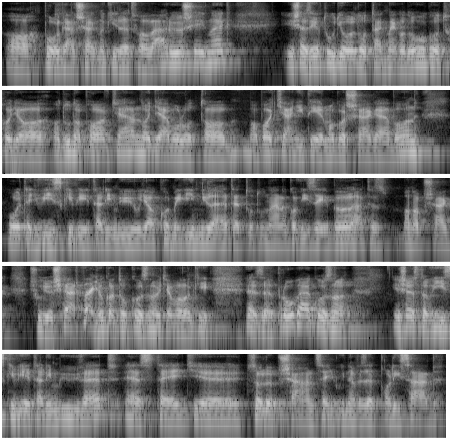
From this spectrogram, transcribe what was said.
a polgárságnak, illetve a várőrségnek, és ezért úgy oldották meg a dolgot, hogy a, a Duna partján, nagyjából ott a, a Batyányi tér magasságában volt egy vízkivételi mű, ugye akkor még inni lehetett a Dunának a vizéből, hát ez manapság súlyos járványokat okozna, hogyha valaki ezzel próbálkozna, és ezt a vízkivételi művet, ezt egy cölöpsánc, egy úgynevezett paliszád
